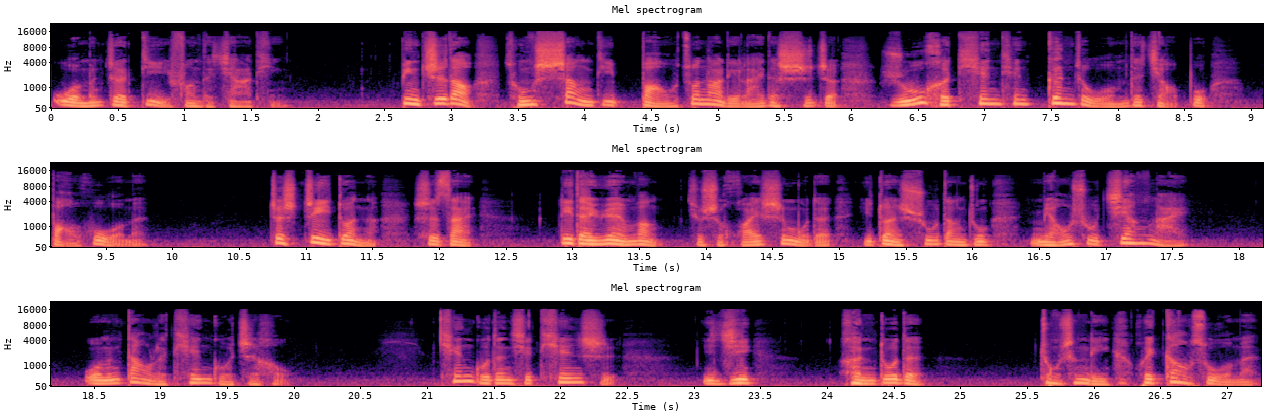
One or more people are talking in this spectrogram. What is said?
我们这地方的家庭，并知道从上帝宝座那里来的使者如何天天跟着我们的脚步，保护我们。这是这一段呢，是在《历代愿望》就是怀师母的一段书当中描述将来我们到了天国之后，天国的那些天使以及很多的众生灵会告诉我们，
